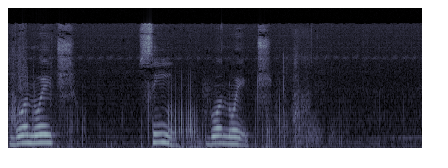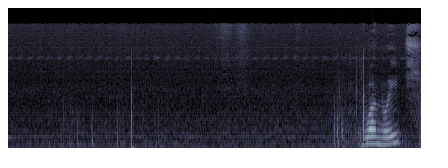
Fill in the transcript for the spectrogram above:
Boa noite. Sim, boa noite. Boa noite.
